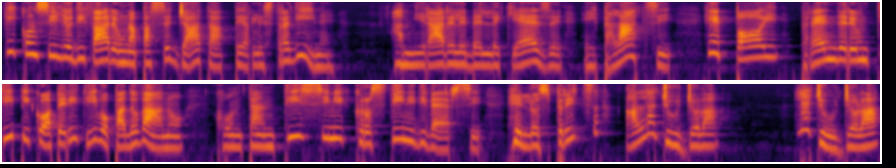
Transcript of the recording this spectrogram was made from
vi consiglio di fare una passeggiata per le stradine, ammirare le belle chiese e i palazzi e poi prendere un tipico aperitivo padovano con tantissimi crostini diversi e lo spritz alla giugiola. La giugiola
